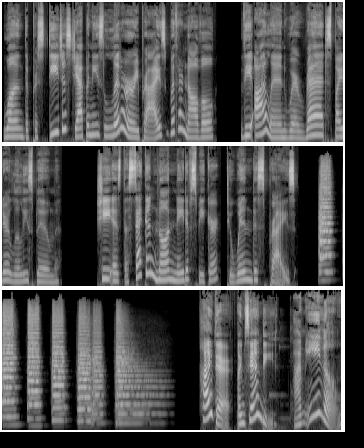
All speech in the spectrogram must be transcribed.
won the prestigious Japanese Literary Prize with her novel The Island Where Red Spider Lilies Bloom. She is the second non native speaker to win this prize. there. I'm Sandy. I'm Eno.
